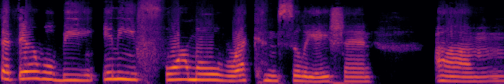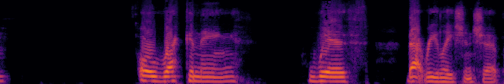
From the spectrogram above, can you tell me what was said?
that there will be any formal reconciliation um, or reckoning with that relationship.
